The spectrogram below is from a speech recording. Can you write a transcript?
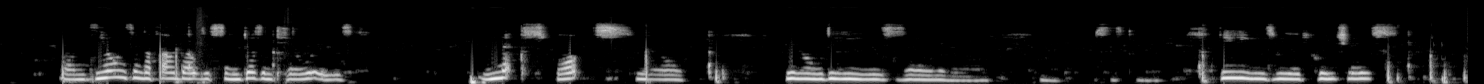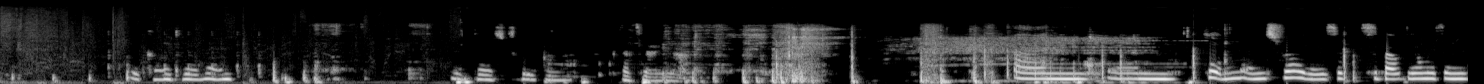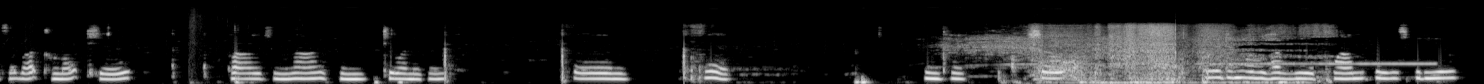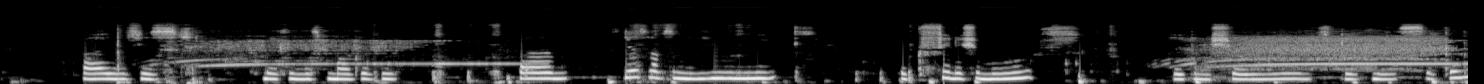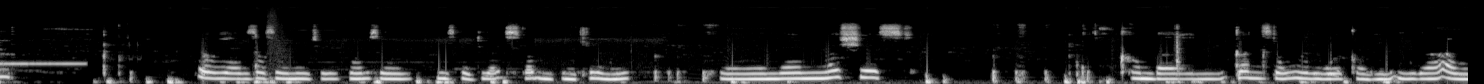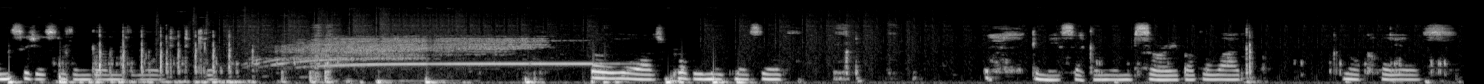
And the only thing I found out this thing doesn't kill is nextbots, you know, you know, these, uh, these weird creatures. We can't kill them. That's very loud and um, him and Striders. It's about the only things that that cannot kill. Aside from that, can kill anything. Um, yeah. Okay, so I didn't really have a real plan for this video. I was just making this mod review. Um, it does have some unique like finisher moves. Can show you. Just give me a second. Oh yeah, there's also a mutual one, so he's going to do that to stop me from killing me. And then let's just combine. Guns don't really work on him either. I wouldn't suggest using guns if you wanted to kill. Oh yeah, I should probably make myself Give me a second, I'm sorry about the lag. No players.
